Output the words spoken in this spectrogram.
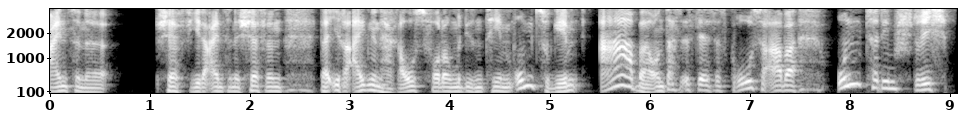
einzelne Chef, jede einzelne Chefin, da ihre eigenen Herausforderungen mit diesen Themen umzugehen. Aber, und das ist das große Aber, unter dem Strich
